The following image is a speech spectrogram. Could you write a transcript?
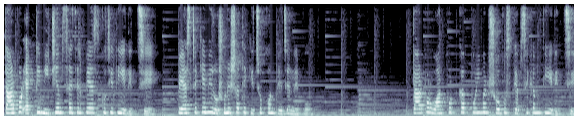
তারপর একটি মিডিয়াম সাইজের পেঁয়াজ কুচি দিয়ে দিচ্ছে। পেঁয়াজটাকে আমি রসুনের সাথে কিছুক্ষণ ভেজে নেব। তারপর ওয়ান ফোর্থ কাপ পরিমাণ সবুজ ক্যাপসিকাম দিয়ে দিচ্ছে।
